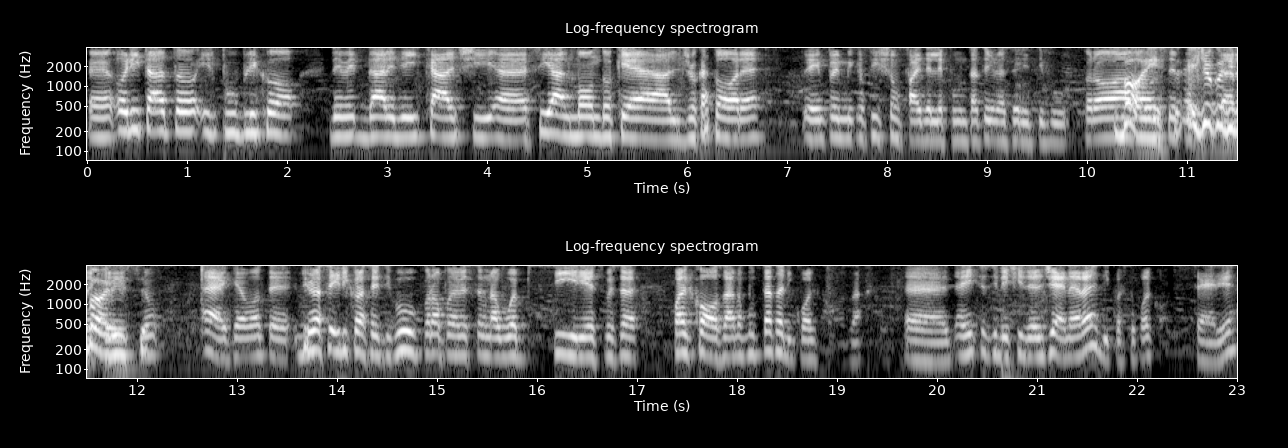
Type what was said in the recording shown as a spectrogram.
eh, ogni tanto il pubblico deve dare dei calci eh, sia al mondo che al giocatore. E in in Microfiction fai delle puntate di una serie TV. Però Boris, è il gioco di Boris. no, eh, che a volte di una serie, dico una serie TV, però può essere una web series, può essere qualcosa, una puntata di qualcosa. Eh, all'inizio si decide il genere di questo qualcosa, serie,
